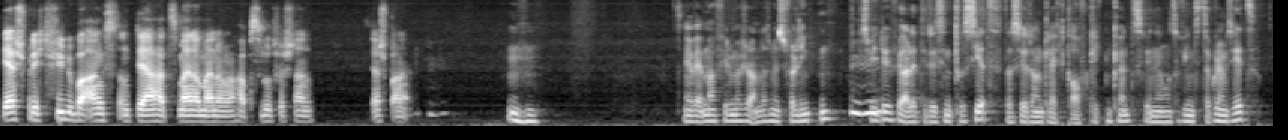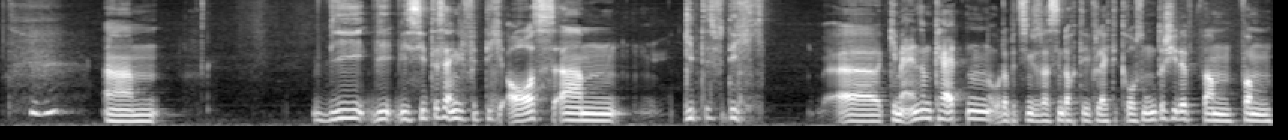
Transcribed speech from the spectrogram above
Der spricht viel über Angst und der hat es meiner Meinung nach absolut verstanden. Sehr spannend. Mhm. Wir werden mal Filme schauen, dass wir es verlinken, mhm. das Video, für alle, die das interessiert, dass ihr dann gleich draufklicken könnt, wenn ihr uns auf Instagram seht. Mhm. Ähm, wie, wie, wie sieht das eigentlich für dich aus? Ähm, gibt es für dich äh, Gemeinsamkeiten oder beziehungsweise sind auch die vielleicht die großen Unterschiede vom, vom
